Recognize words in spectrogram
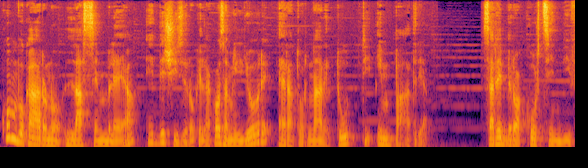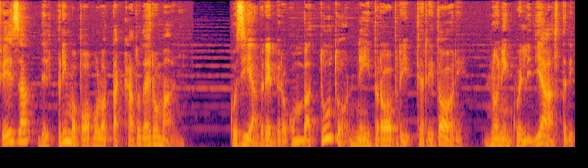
convocarono l'assemblea e decisero che la cosa migliore era tornare tutti in patria. Sarebbero accorsi in difesa del primo popolo attaccato dai romani. Così avrebbero combattuto nei propri territori, non in quelli di altri,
